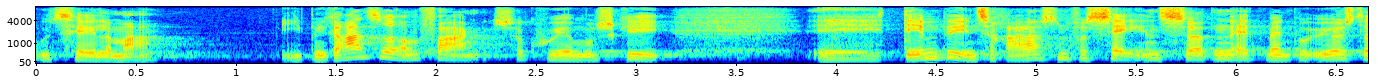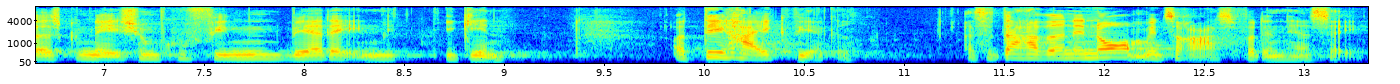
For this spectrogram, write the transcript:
udtale mig i begrænset omfang, så kunne jeg måske øh, dæmpe interessen for sagen, sådan at man på Ørestads Gymnasium kunne finde hverdagen igen. Og det har ikke virket. Altså, der har været en enorm interesse for den her sag,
